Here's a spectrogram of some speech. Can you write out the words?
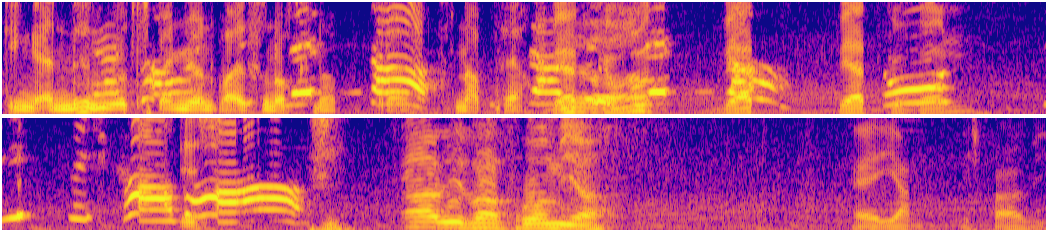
Gegen Ende hin wird es bei mir und Weise noch knapp, äh, knapp her. Ja, Wer hat? Wer, hat- wer hat gewonnen? 70 km/h! Fabi war vor mir. Äh, Jan, nicht Fabi.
